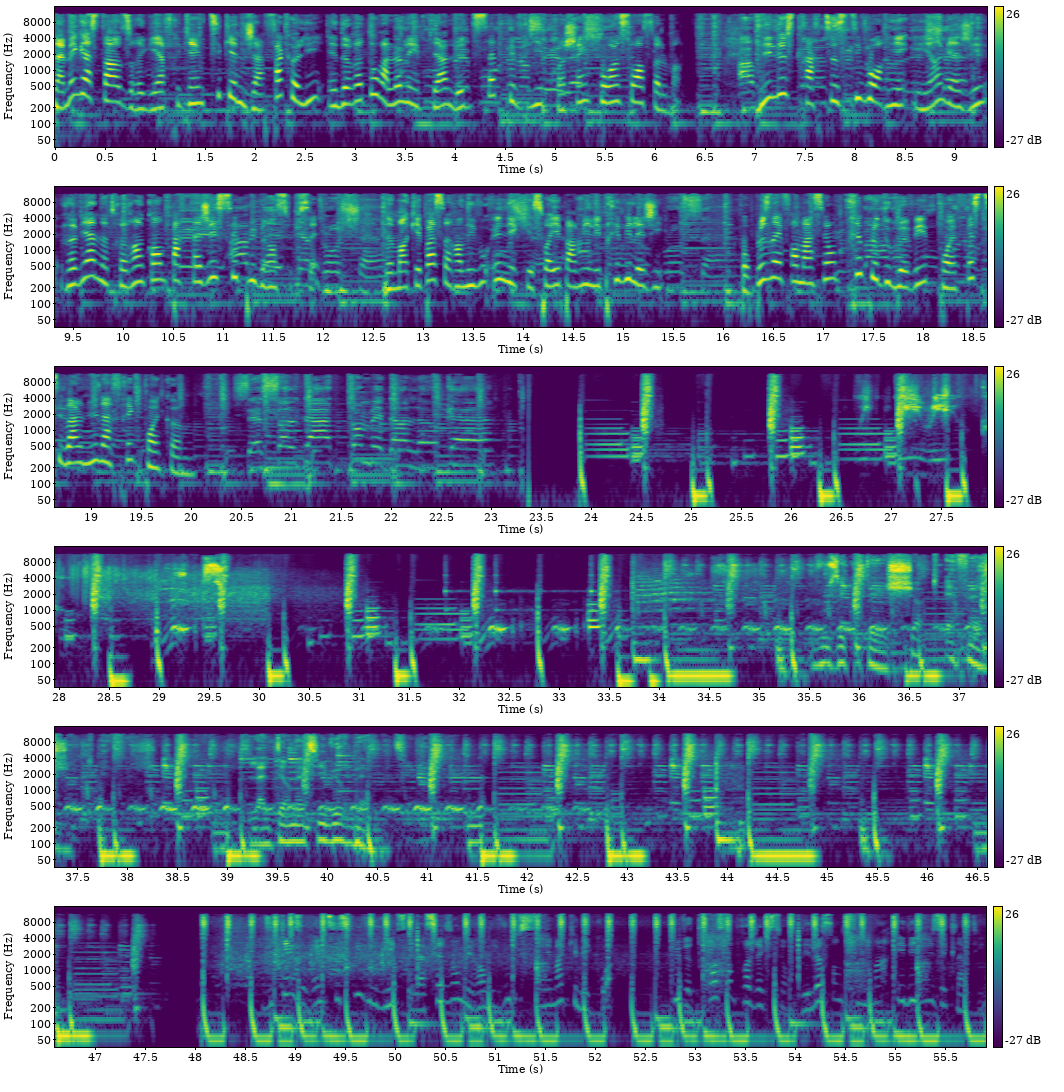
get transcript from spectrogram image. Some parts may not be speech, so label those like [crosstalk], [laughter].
La méga star du reggae africain Tikenja Fakoli est de retour à l'Olympia le 17 février prochain pour un soir seulement. L'illustre artiste ivoirien et engagé revient à notre rencontre partager ses plus grands succès. Ne manquez pas ce rendez-vous unique et soyez parmi les privilégiés. Pour plus d'informations, www.festivalnuitdafrique.com. Ces soldats tombés dans leur cœur. Vous écoutez Choc FM, l'alternative urbaine. Du 15 au 26 février, c'est la saison des rendez-vous du cinéma québécois. Plus de 300 projections, des leçons de cinéma et des vues éclatées.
